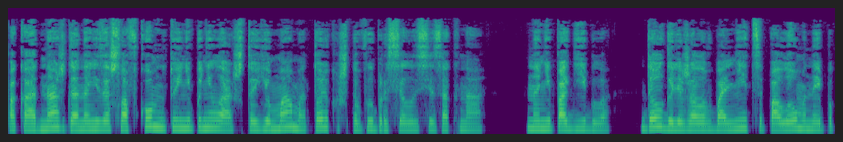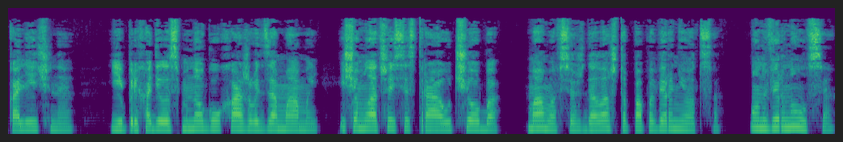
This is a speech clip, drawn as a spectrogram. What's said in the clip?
пока однажды она не зашла в комнату и не поняла, что ее мама только что выбросилась из окна. Но не погибла, долго лежала в больнице, поломанная и покалеченная. Ей приходилось много ухаживать за мамой, еще младшая сестра, учеба. Мама все ждала, что папа вернется. Он вернулся,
